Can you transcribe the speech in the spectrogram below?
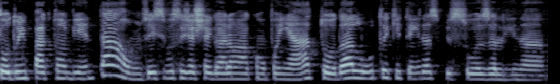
todo o impacto ambiental. Não sei se vocês já chegaram a acompanhar toda a luta que tem das pessoas ali na,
